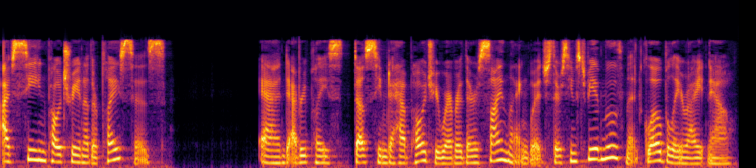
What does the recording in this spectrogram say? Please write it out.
I've seen poetry in other places, and every place does seem to have poetry wherever there's sign language. There seems to be a movement globally right now.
